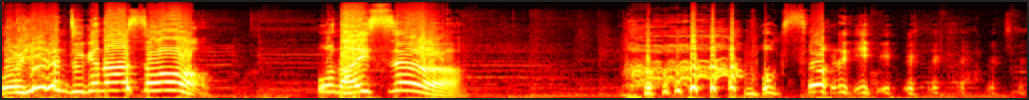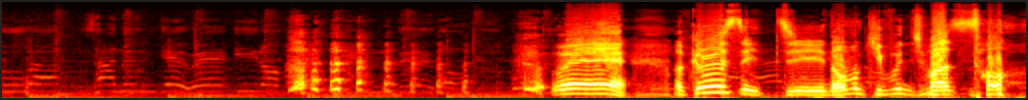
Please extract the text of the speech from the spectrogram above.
어, 힐은 두 개 나왔어! 오, 나이스! 목소리. 왜? 아, 그럴 수 있지. 너무 기분 좋았어.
